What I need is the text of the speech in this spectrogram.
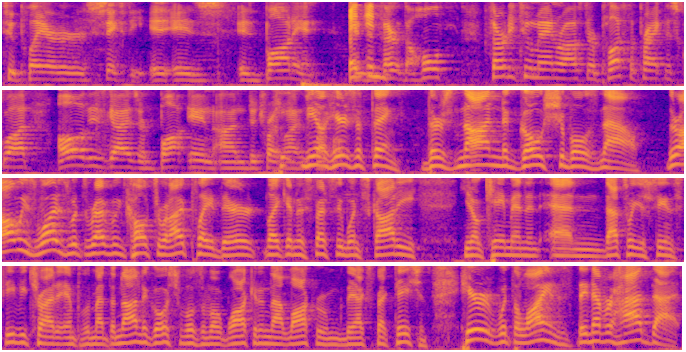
to player sixty i- is is bought in. And- And, and- the, whole 32 man roster plus the practice squad, all of these guys are bought in on Detroit Lions. Neal, football. here's the thing. There's non-negotiables now. There always was with the Red Wing culture when I played there, like and especially when Scotty, you know, came in and, and that's what you're seeing Stevie try to implement. The non-negotiables about walking in that locker room, the expectations. Here with the Lions, they never had that.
